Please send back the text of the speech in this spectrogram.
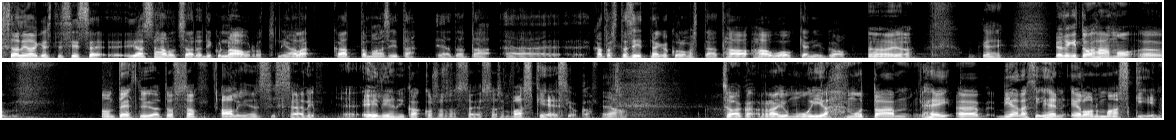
Se oli oikeasti siis se, jos sä haluat saada niinku naurut, niin ala katsomaan sitä ja tota, äh, katso sitä siitä näkökulmasta, että how, how woke can you go? No joo, okei. Okay. Jotenkin tuo hahmo, äh, on tehty jo tuossa Aliensissa, eli Alienin kakkososassa, jossa on se Vasquez, joka Joo. se on aika raju muija. Mutta hei, äh, vielä siihen Elon Muskiin.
